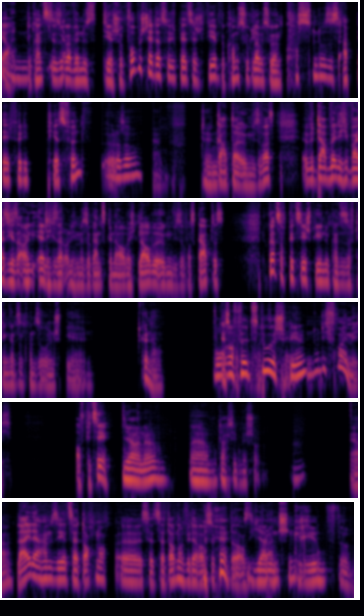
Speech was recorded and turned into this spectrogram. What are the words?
Ja, du kannst dir sogar, wenn du es dir schon vorbestellt hast für die PlayStation 4, bekommst du, glaube ich, sogar ein kostenloses Update für die PS5 oder so. Denn, Gab da irgendwie sowas. Äh, Da bin ich, weiß ich jetzt auch, ehrlich gesagt auch nicht mehr so ganz genau, aber ich glaube, irgendwie sowas gab es. Du kannst auf PC spielen, du kannst es auf den ganzen Konsolen spielen. Genau. worauf willst du es spielen? Und ich freue mich. Auf PC. Ja, ne? Ja, dachte ich mir schon. Ja. Leider haben sie jetzt ja doch noch, äh, ist jetzt ja doch noch wieder rausgekommen, dass auch sie Jan crunchen. grinst so. Hm,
